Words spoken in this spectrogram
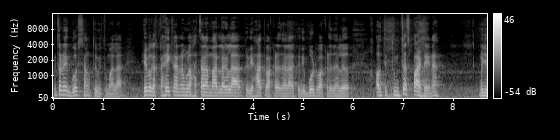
मित्रांनो एक गोष्ट सांगतो मी तुम्हाला. हे बघा काही कारणामुळे हाताला मार लागला कधी हात वाकडा झाला कधी बोट वाकडं झालं. अहो ते तुमचाच पार्ट आहे ना. म्हणजे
